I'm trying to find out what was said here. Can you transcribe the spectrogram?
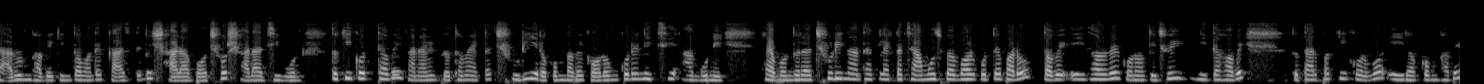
দারুণভাবে কিন্তু আমাদের কাজ দেবে সারা বছর, সারা জীবন। তো কি করতে হবে? এখানে আমি প্রথমে একটা ছুরি এরকম ভাবে গরম করে নিচ্ছি আগুনে। হ্যাঁ বন্ধুরা ছুরি না থাকলে একটা চামচ ব্যবহার করতে পারো। তবে এই ধরনের কোনো কিছুই নিতে হবে। তো তারপর কি করব? এইরকম ভাবে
